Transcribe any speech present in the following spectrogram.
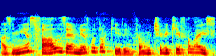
as minhas falas é a mesma do Akira, então eu tive que falar isso.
